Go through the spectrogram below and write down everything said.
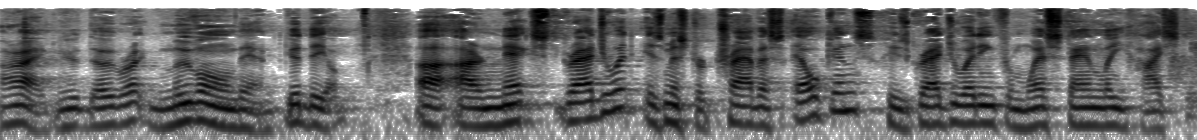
all right, move on then. Good deal. Uh, our next graduate is Mr. Travis Elkins, who's graduating from West Stanly High School.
